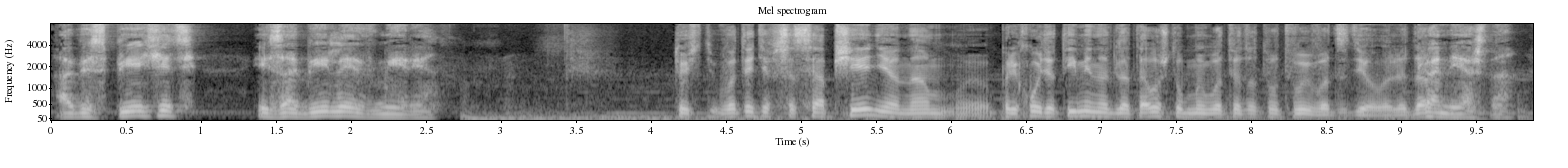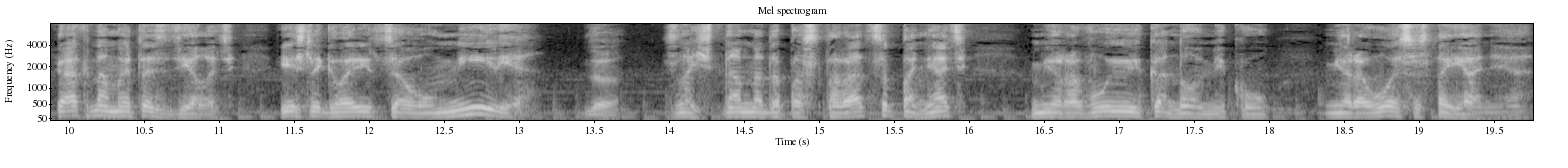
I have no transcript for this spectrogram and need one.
обеспечить изобилие в мире. То есть вот эти все сообщения нам э, приходят именно для того, чтобы мы вот этот вот вывод сделали, да? Конечно. Как нам это сделать? Если говорится о мире, Да. значит, нам надо постараться понять мировую экономику, мировое состояние.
